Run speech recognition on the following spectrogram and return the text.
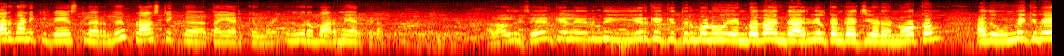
ஆர்கானிக் வேஸ்ட்டில் இருந்து பிளாஸ்டிக் தயாரிக்கும் முறை. இதுவும் ரொம்ப அருமையாக இருக்குடா. அதாவது செயற்கையில இருந்து இயற்கைக்கு திரும்பணும் என்பதுதான் இந்த அறிவியல் கண்காட்சியோட நோக்கம். அது உண்மைக்குமே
